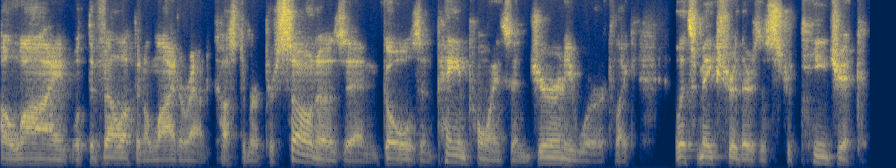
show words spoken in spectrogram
align, will develop and align around customer personas and goals and pain points and journey work. Like, let's make sure there's a strategic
